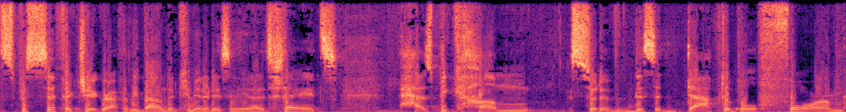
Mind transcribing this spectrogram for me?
specific geographically bounded communities in the United States has become sort of this adaptable form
